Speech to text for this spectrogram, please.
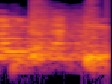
Así voy por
